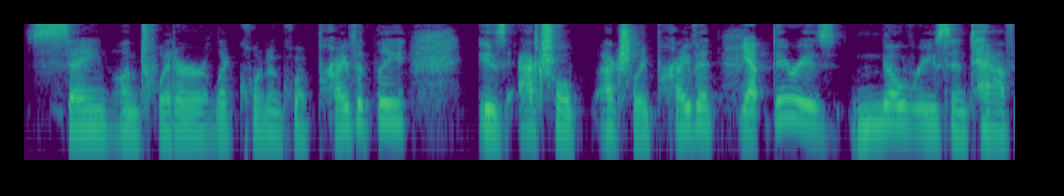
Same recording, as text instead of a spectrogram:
saying on Twitter, like quote unquote privately, is actual actually private. Yep. There is no reason to have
